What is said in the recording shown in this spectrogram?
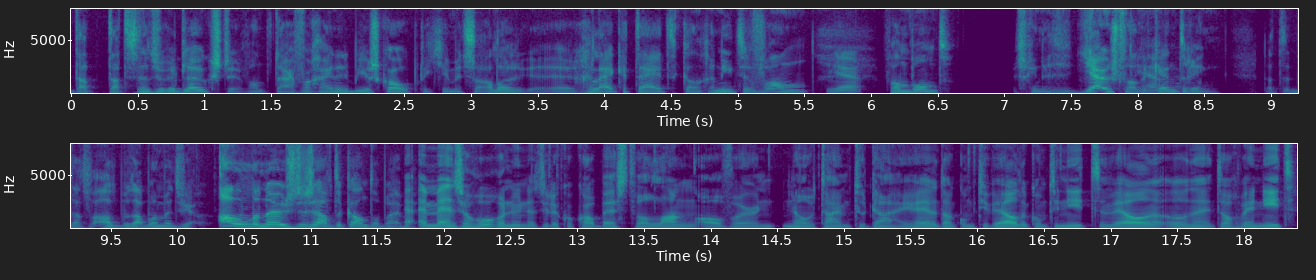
dat, dat is natuurlijk het leukste, want daarvoor ga je naar de bioscoop. Dat je met z'n allen eh, gelijkertijd kan genieten van, ja. van bond. Misschien is het juist wel de Ja. kentering. Dat, dat we op dat moment weer alle neus dezelfde kant op hebben. Ja, en mensen horen nu natuurlijk ook al best wel lang over No Time to Die. Hè? Dan komt hij wel, dan komt hij niet. En wel, oh nee, toch weer niet.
